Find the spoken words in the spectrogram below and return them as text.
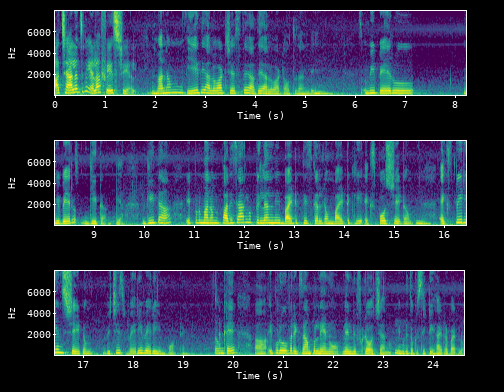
ఆ ఛాలెంజ్ని ఎలా ఫేస్ చేయాలి? మనం ఏది అలవాటు చేస్తే అదే అలవాటు అవుతుందండి. మీ పేరు మీ పేరు గీత. యా. గీత ఇప్పుడు మనం పదిసార్లు పిల్లల్ని బయటకు తీసుకెళ్ళటం బయటకి ఎక్స్పోజ్ చేయటం ఎక్స్పీరియన్స్ చేయటం which is very very important అంటే ఇప్పుడు ఫర్ ఎగ్జాంపుల్ నేను నేను లిఫ్ట్లో వచ్చాను. ఇప్పుడు ఇది ఒక సిటీ హైదరాబాద్లో.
